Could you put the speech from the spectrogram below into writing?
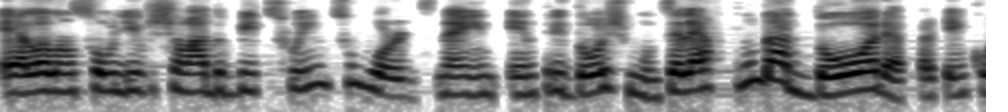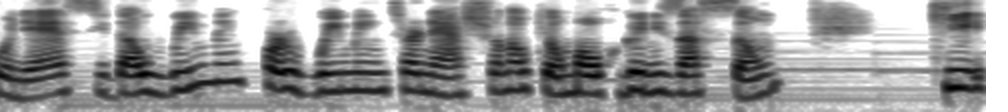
ela lançou um livro chamado Between Two Worlds, né, Entre Dois Mundos. Ela é a fundadora, para quem conhece, da Women for Women International, que é uma organização que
